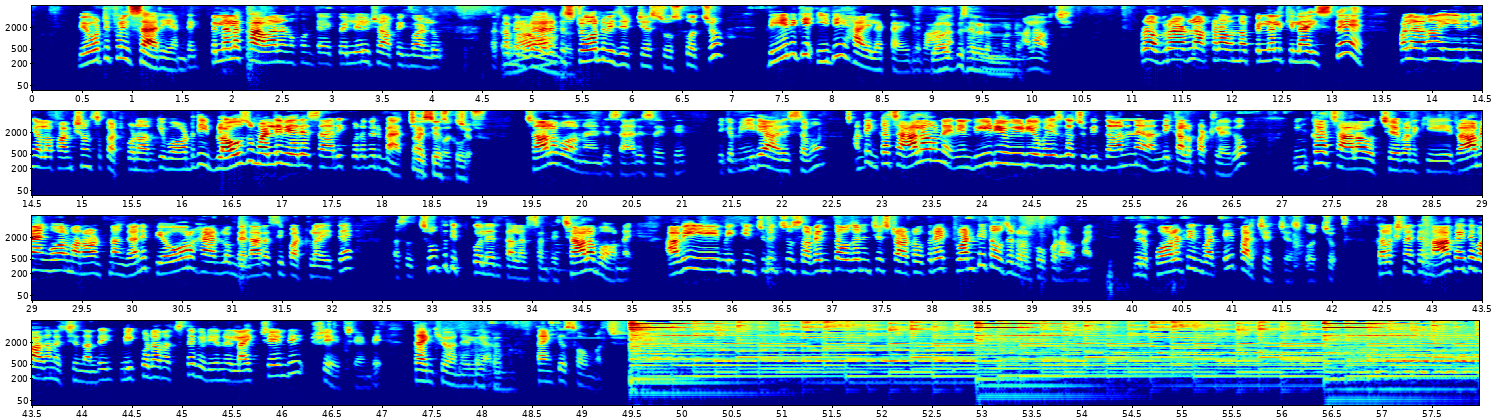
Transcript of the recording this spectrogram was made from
బ్యూటిఫుల్ శారీ అండి. పిల్లలకు కావాలనుకుంటే పెళ్ళిళ్ళ షాపింగ్ వాళ్ళు చక్కగా మీరు డైరెక్ట్ స్టోర్ని విజిట్ చేసి చూసుకోవచ్చు. దీనికి ఇది హైలైట్ అయింది అలా వచ్చింది. ఇప్పుడు అబ్రాడ్లో అక్కడ ఉన్న పిల్లలకి ఇలా ఇస్తే వాళ్ళు ఏమైనా ఈవినింగ్ అలా ఫంక్షన్స్ కట్టుకోవడానికి బాగుంటుంది. ఈ బ్లౌజ్ మళ్ళీ వేరే శారీకి కూడా మీరు మ్యాచ్ చేసుకోవచ్చు. చాలా బాగున్నాయండి శారీస్ అయితే. ఇక మీదే ఆలస్యము. అంటే ఇంకా చాలా ఉన్నాయి. నేను వీడియో వీడియో వైజ్గా చూపిద్దామని నేను అన్ని కలపట్లేదు. ఇంకా చాలా వచ్చాయి మనకి. రా మ్యాంగో అని మనం అంటున్నాం కానీ ప్యూర్ హ్యాండ్లూమ్ బెనారసీ పట్టులో అయితే అసలు చూపు తిప్పుకోలేని కలర్స్ అంటే చాలా బాగున్నాయి. అవి మీకు ఇంచుమించు సెవెన్ థౌజండ్ నుంచి స్టార్ట్ అవుతున్నాయి. ట్వంటీ థౌజండ్ వరకు కూడా ఉన్నాయి. మీరు క్వాలిటీని బట్టి పర్చేజ్ చేసుకోవచ్చు. కలెక్షన్ అయితే నాకైతే బాగా నచ్చిందండి. మీకు కూడా నచ్చితే వీడియోని లైక్ చేయండి షేర్ చేయండి. థ్యాంక్ యూ అనిల్ గారు. Thank you so much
